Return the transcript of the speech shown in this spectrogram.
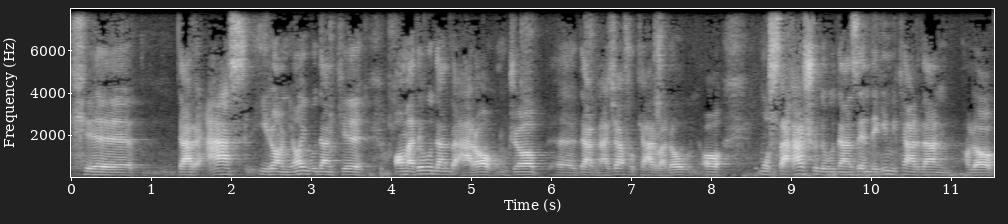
که در اصل ایرانیایی بودن که آمده بودن به عراق اونجا در نجف و کربلا و مستقر شده بودن زندگی می‌کردن حالا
